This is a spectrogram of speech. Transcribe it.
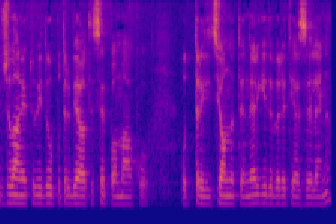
желанието ви да употребявате все по-малко от традиционната енергия и да бъде тя зелена?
